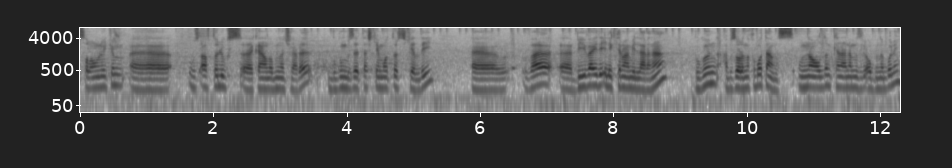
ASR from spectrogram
assalomu alaykum e, o'zavtolux e, kanali obunachilari bugun biz toshkent motors keldik e, va byd elektromobillarini bugun obzorini qilib o'tamiz. Undan oldin kanalimizga obuna bo'ling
